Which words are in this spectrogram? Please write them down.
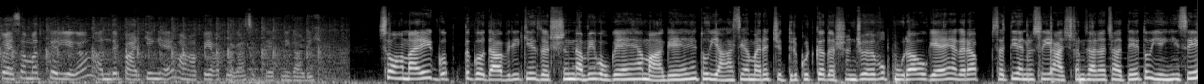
तो ऐसा मत करिएगा अंदर पार्किंग है वहाँ पे आप लगा सकते हैं अपनी गाड़ी। सो so, हमारे गुप्त गोदावरी के दर्शन अभी हो गए हैं हम आ गए हैं तो यहाँ से हमारा चित्रकूट का दर्शन जो है वो पूरा हो गया है। अगर आप सती अनुसुईया आश्रम जाना चाहते हैं तो यहीं से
